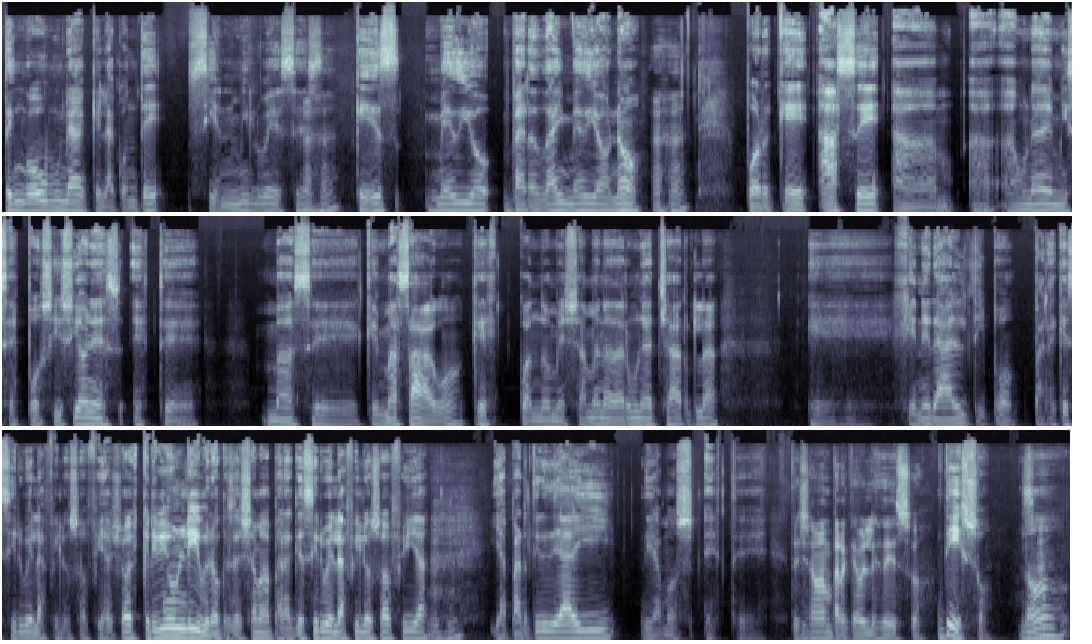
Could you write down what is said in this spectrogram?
tengo una que la conté cien mil veces, Ajá. que es medio verdad y medio no. Ajá. Porque hace a, a- a una de mis exposiciones este, más, eh, que más hago, que es cuando me llaman a dar una charla eh, general, tipo, ¿para qué sirve la filosofía? Yo escribí un libro que se llama ¿Para qué sirve la filosofía? Y a partir de ahí, digamos, este, Te llaman para que hables de eso. de eso, ¿no?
